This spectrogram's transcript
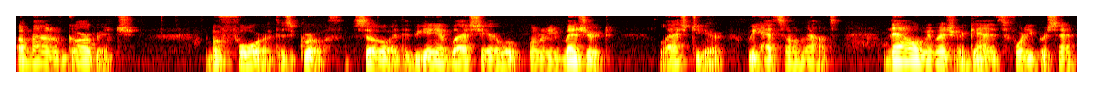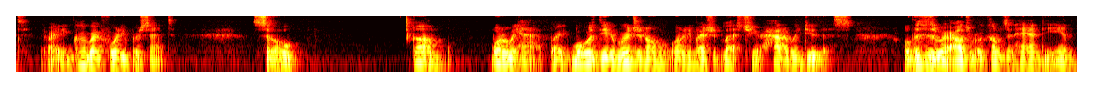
amount of garbage before this growth. So at the beginning of last year, when we measured last year, we had some amount. Now when we measure again, it's 40%, right? It grew by 40%. So, um, what do we have, right? What was the original when we measured last year? How do we do this? Well, this is where algebra comes in handy, and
